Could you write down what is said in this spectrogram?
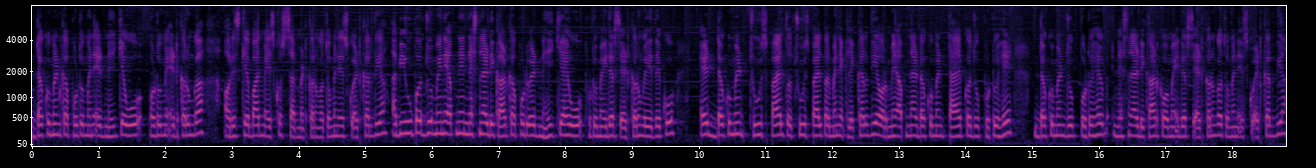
डॉक्यूमेंट का फ़ोटो मैंने ऐड नहीं किया, वो फ़ोटो में ऐड करूँगा और इसके बाद मैं इसको सबमिट करूँगा। तो मैंने इसको ऐड कर दिया। अभी ऊपर जो मैंने अपने नेशनल आईडी कार्ड का फ़ोटो ऐड नहीं किया है, वो फ़ोटो मैं इधर से ऐड करूँगा। ये देखो एड डॉक्यूमेंट चूज़ फ़ाइल तो चूज़ फ़ाइल पर मैंने क्लिक कर दिया और मैं अपना डॉक्यूमेंट टाइप का जो फ़ोटो है डॉक्यूमेंट जो फ़ोटो है नेशनल आईडी कार्ड का मैं इधर से ऐड करूँगा तो मैंने इसको ऐड कर दिया।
